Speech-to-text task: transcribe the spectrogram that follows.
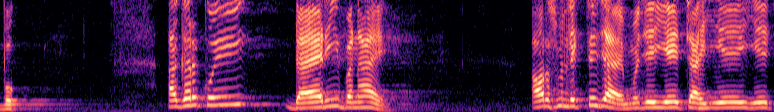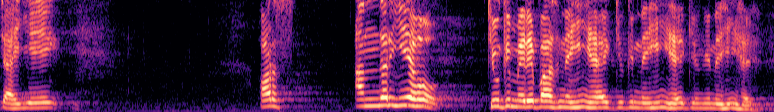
बुक अगर कोई डायरी बनाए और उसमें लिखते जाए, मुझे ये चाहिए ये चाहिए। और अंदर ये हो, क्योंकि मेरे पास नहीं है, क्योंकि नहीं है, क्योंकि नहीं है।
